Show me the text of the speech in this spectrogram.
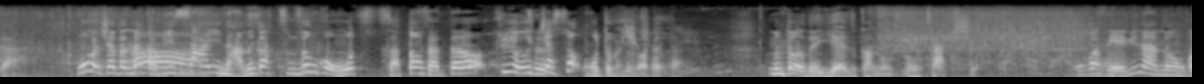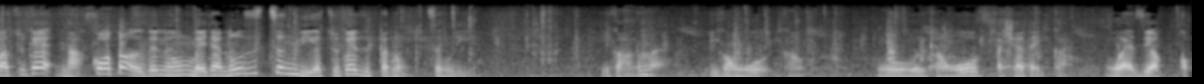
家，我勿晓得那搿边生意哪能介做成功，我直到直到最后结束我都勿晓得。弄到后头伊还是讲侬侬诈骗。我讲随便哪能，我讲最该那搞到后头侬没讲侬是真理的，最该是拨侬真理的。伊讲，伊讲我，伊讲我，伊讲我勿晓得，伊讲我还是要搞。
